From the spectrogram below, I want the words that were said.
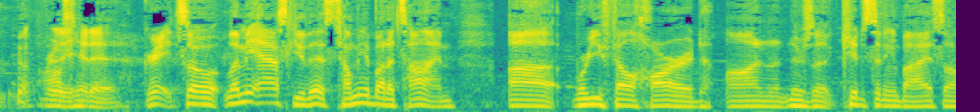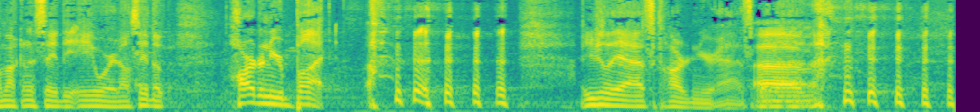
really hit it. Great. So, let me ask you this: Tell me about a time. Uh, where you fell hard on there's a kid sitting by so i'm not going to say the a word i'll say the hard on your butt i usually ask hard on your ass but, uh,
